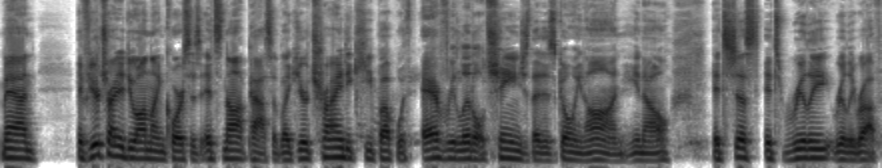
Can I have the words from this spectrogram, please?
man, if you're trying to do online courses, it's not passive. Like you're trying to keep up with every little change that is going on, you know? It's just, it's really, really rough.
